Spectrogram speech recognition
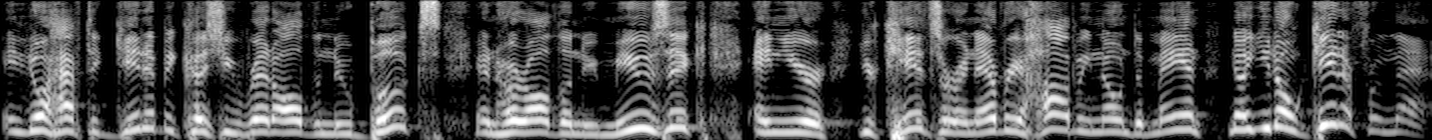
and you don't have to get it because you read all the new books and heard all the new music and your, your kids are in every hobby known to man. No, you don't get it from that.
